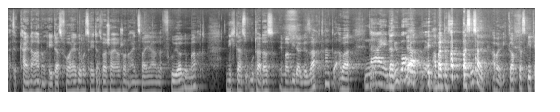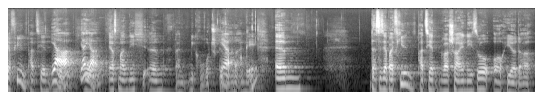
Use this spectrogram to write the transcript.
also keine Ahnung, hätte ich das vorher gewusst, hätte ich das wahrscheinlich auch schon ein, zwei Jahre früher gemacht. Nicht, dass Uta das immer wieder gesagt hat, aber... Nein, das, überhaupt ja, nicht. Aber das, das ist halt, aber ich glaube, das geht ja vielen Patienten Ja, so, ja, ja. Erstmal nicht, ähm, dein Mikro rutscht gerade ja, okay. ähm, das ist ja bei vielen Patienten wahrscheinlich so, oh hier, da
